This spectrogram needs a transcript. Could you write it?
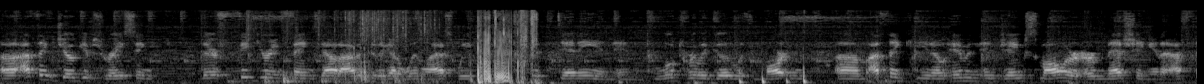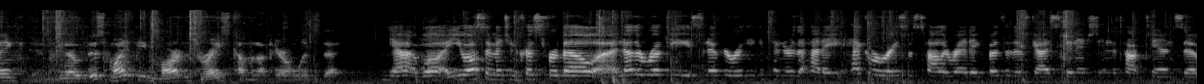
uh, I think Joe Gibbs Racing, they're figuring things out. Obviously, they got a win last week with Denny and, and looked really good with Martin. Um, I think, you know, him and, and James Small are, are meshing. And I think, you know, this might be Martin's race coming up here on Wednesday. Yeah, well, you also mentioned Christopher Bell, uh, another rookie, Sunoco rookie contender that had a heck of a race with Tyler Reddick. Both of those guys finished in the top 10, so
